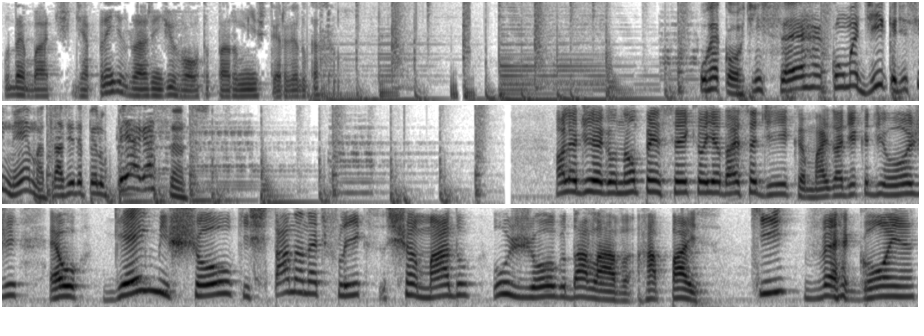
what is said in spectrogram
o debate de aprendizagem de volta para o Ministério da Educação. O recorte encerra com uma dica de cinema trazida pelo PH Santos. Olha, Diego, eu não pensei que eu ia dar essa dica, mas a dica de hoje é o game show que está na Netflix chamado o jogo da lava. Rapaz, que vergonha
